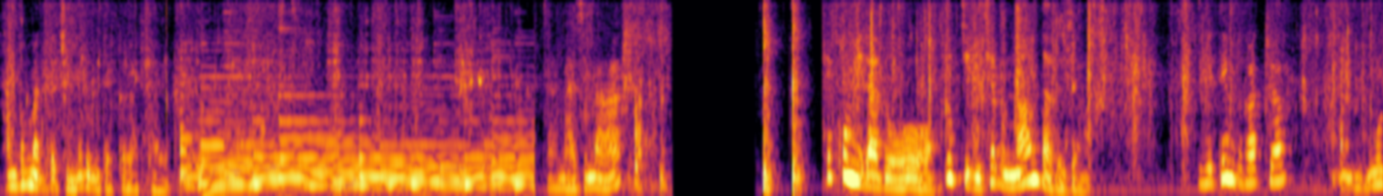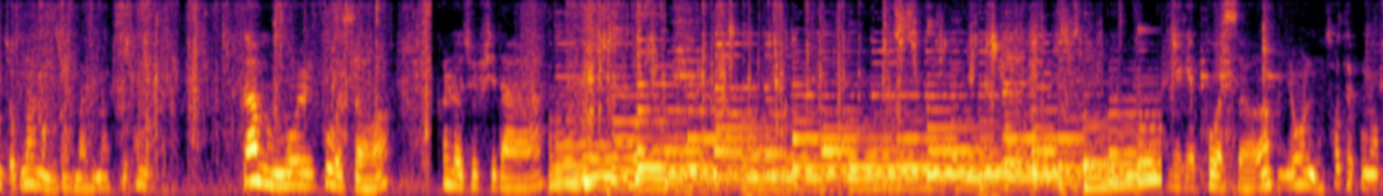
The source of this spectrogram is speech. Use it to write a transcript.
한 번만 더 주무르면 될 것 같아요. 자 마지막 해콩이라도 껍질이 제법 나온다 그죠? 이게 된 것 같죠? 물 조금 남은 거 마지막 시간. 남은 물 부어서 걸러줍시다. 부었어. 이건 솥에 부놓고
